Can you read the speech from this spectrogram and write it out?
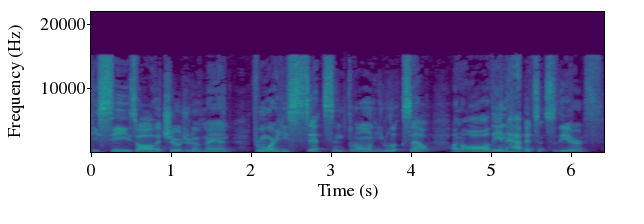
he sees all the children of man. From where he sits enthroned, he looks out on all the inhabitants of the earth.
